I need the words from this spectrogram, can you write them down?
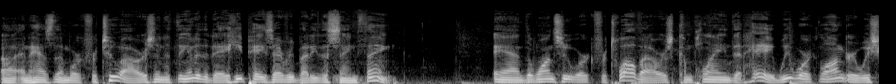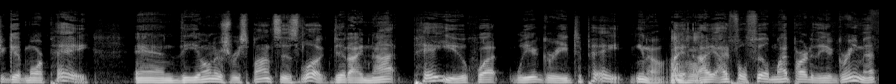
uh, and has them work for two hours, and at the end of the day, he pays everybody the same thing. And the ones who work for 12 hours complain that, hey, we work longer, we should get more pay. And the owner's response is, look, did I not pay you what we agreed to pay? You know, mm-hmm. I, I, I fulfilled my part of the agreement.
